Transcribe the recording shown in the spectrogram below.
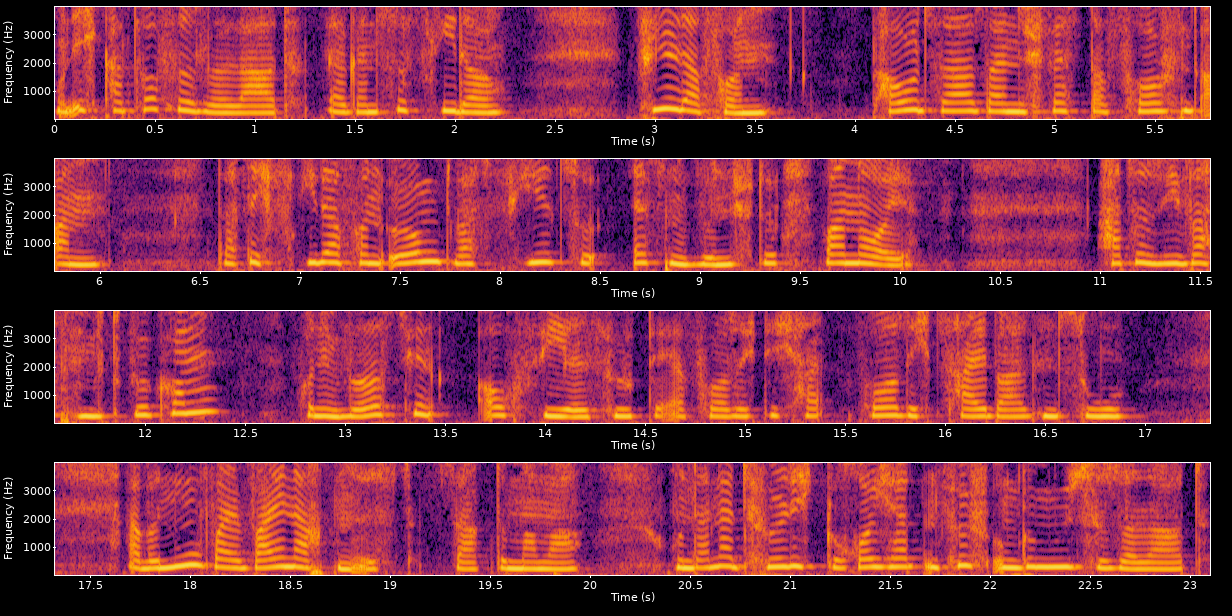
Und ich Kartoffelsalat, ergänzte Frieda. Viel davon. Paul sah seine Schwester forschend an. Dass sich Frieda von irgendwas viel zu essen wünschte, war neu. Hatte sie was mitbekommen? Von den Würstchen auch viel, fügte er vorsichtig, vorsichtshalber hinzu. Aber nur weil Weihnachten ist, sagte Mama. Und dann natürlich geräucherten Fisch und Gemüsesalat.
